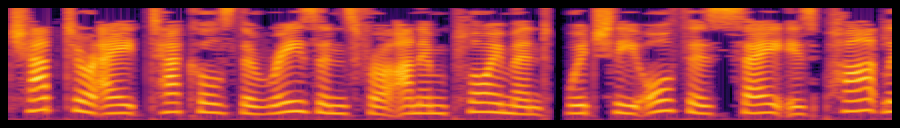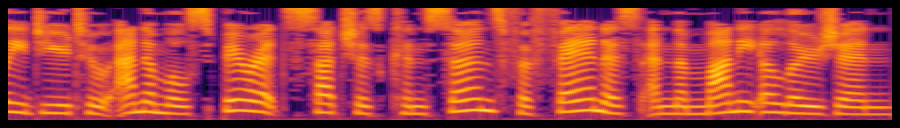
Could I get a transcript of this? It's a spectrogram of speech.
Chapter 8 tackles the reasons for unemployment, which the authors say is partly due to animal spirits such as concerns for fairness and the money illusion.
